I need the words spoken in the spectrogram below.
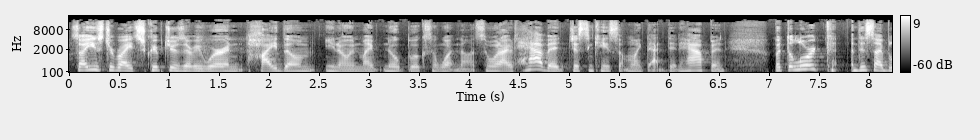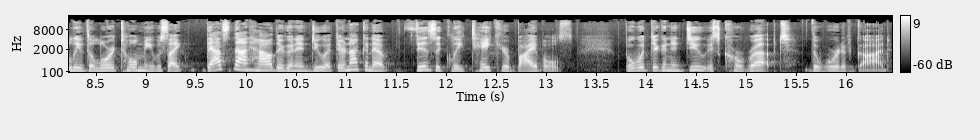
So I used to write scriptures everywhere and hide them, you know, in my notebooks and whatnot. So when I would have it, just in case something like that did happen. But the Lord, this I believe the Lord told me was like, that's not how they're going to do it. They're not going to physically take your Bibles. But what they're going to do is corrupt the Word of God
